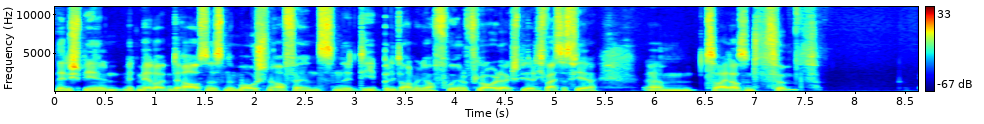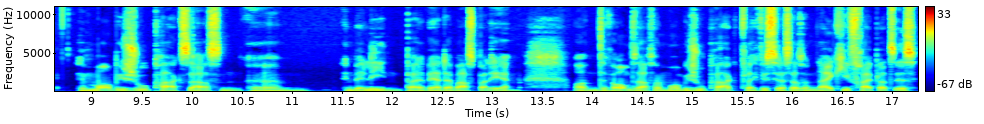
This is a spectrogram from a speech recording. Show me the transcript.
Ne, die spielen mit mehr Leuten draußen, das ist eine Motion Offense, ne, die Billy Donovan ja auch früher in Florida gespielt hat. Ich weiß, dass wir ähm, 2005 im Montbijou Park saßen, ähm, in Berlin bei während der Basketball-EM. Und warum saß man im Montbijou Park? Vielleicht wisst ihr, dass da so ein Nike-Freiplatz ist.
